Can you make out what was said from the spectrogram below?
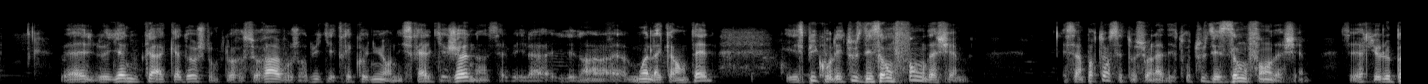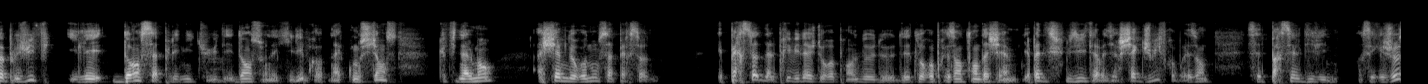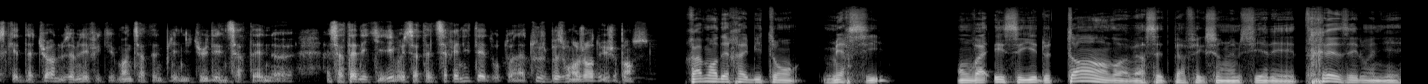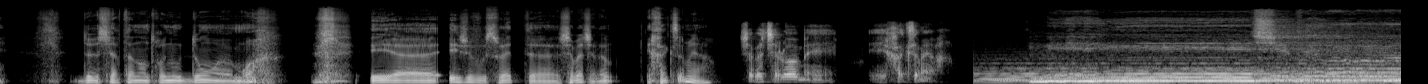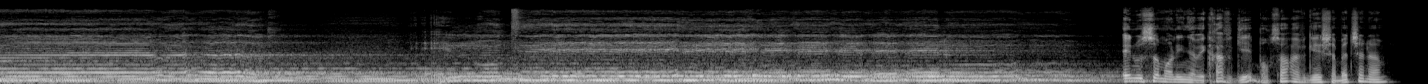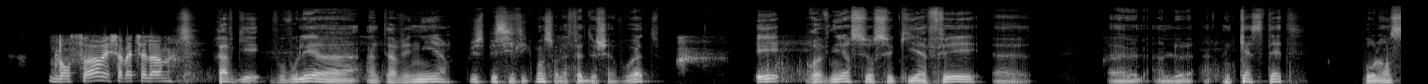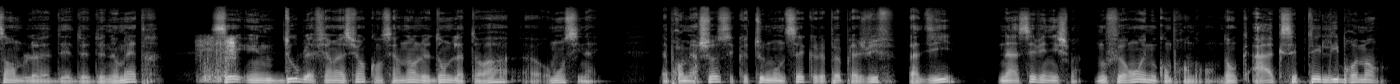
le Yanouka Kadosh, donc ce rave aujourd'hui qui est très connu en Israël, qui est jeune, hein, il, est dans moins de la quarantaine, il explique qu'on est tous des enfants d'Hachem. Et c'est important cette notion-là, d'être tous des enfants d'Hachem. C'est-à-dire que le peuple juif, il est dans sa plénitude et dans son équilibre on a conscience que finalement, Hachem ne renonce à personne. Et personne n'a le privilège de reprendre, d'être le représentant d'Hachem. Il n'y a pas d'exclusivité. dire chaque juif représente cette parcelle divine. C'est quelque chose qui est de nature à nous amener effectivement une certaine plénitude et une certaine, euh, un certain équilibre, une certaine sérénité dont on a tous besoin aujourd'hui, je pense. Ramandechai Biton, merci. On va essayer de tendre vers cette perfection, même si elle est très éloignée de certains d'entre nous, dont euh, moi. Et, euh, et, je vous souhaite Shabbat Shalom et Chag. Shabbat Shalom et et Chag Sameach. Et nous sommes en ligne avec Rav Gay. Bonsoir Rav Gay, Shabbat Shalom. Bonsoir et Shabbat Shalom. Rav vous voulez euh, intervenir plus spécifiquement sur la fête de Shavuot et revenir sur ce qui a fait euh, euh, un, casse-tête pour l'ensemble de, nos maîtres. C'est une double affirmation concernant le don de la Torah au mont Sinaï. La première chose, c'est que tout le monde sait que le peuple juif a dit Naase Venishma, nous ferons et nous comprendrons. Donc, à accepter librement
